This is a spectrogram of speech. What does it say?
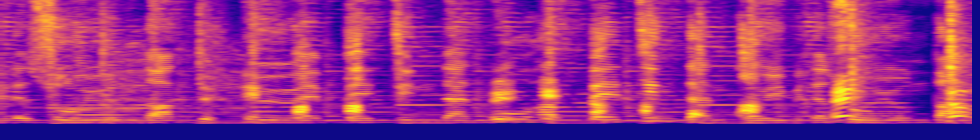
bir de suyundan Müebbetinden muhabbetinden koy bir de suyundan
